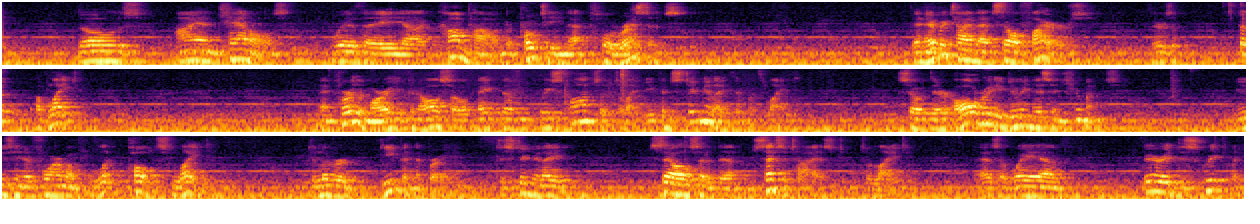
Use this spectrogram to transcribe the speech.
those ion channels with a uh, compound, a protein that fluoresces, then every time that cell fires, there's a bit of light. And furthermore, you can also make them responsive to light. You can stimulate them. So they're already doing this in humans, using a form of pulse light delivered deep in the brain to stimulate cells that have been sensitized to light as a way of very discreetly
